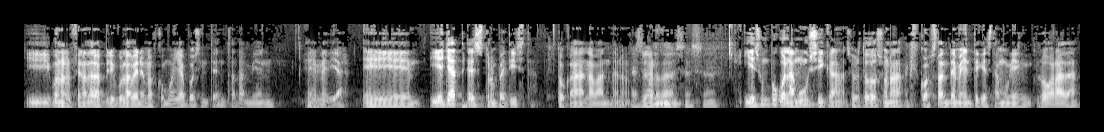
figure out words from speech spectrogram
Y bueno, al final de la película veremos cómo ella pues intenta también eh, mediar. Eh, y ella es trompetista, toca en la banda, ¿no? Es verdad, es eso. Y es un poco la música, sobre todo suena constantemente, que está muy bien lograda,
